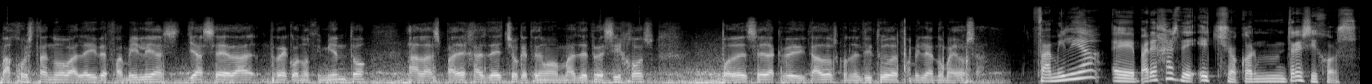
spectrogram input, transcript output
bajo esta nueva ley de familias, ya se da reconocimiento a las parejas de hecho que tenemos más de tres hijos, poder ser acreditados con el título de familia numerosa. Familia, eh, parejas de hecho con tres hijos.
